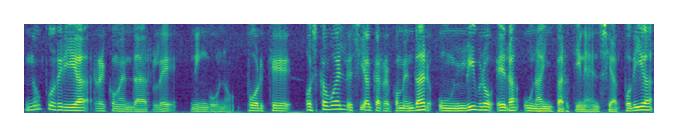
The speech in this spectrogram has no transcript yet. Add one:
No podría recomendarle ninguno, porque Oscar Wilde decía que recomendar un libro era una impertinencia. Podía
